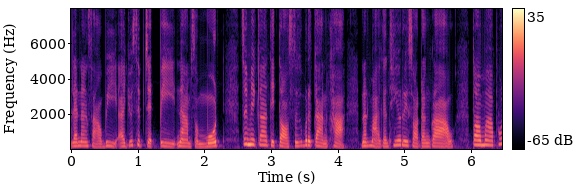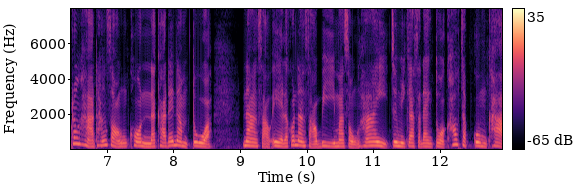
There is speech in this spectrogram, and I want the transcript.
และนางสาวบีอายุ 17 ปี นามสมมุติ จะมีการติดต่อซื้อบริการค่ะ นัดหมายกันที่รีสอร์ทดังกล่าว ต่อมาผู้ต้องหาทั้งสองคนนะคะได้นำตัวนางสาวเอแล้วก็นางสาวบีมาส่งให้ จึงมีการแสดงตัวเข้าจับกลุ่มค่ะ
